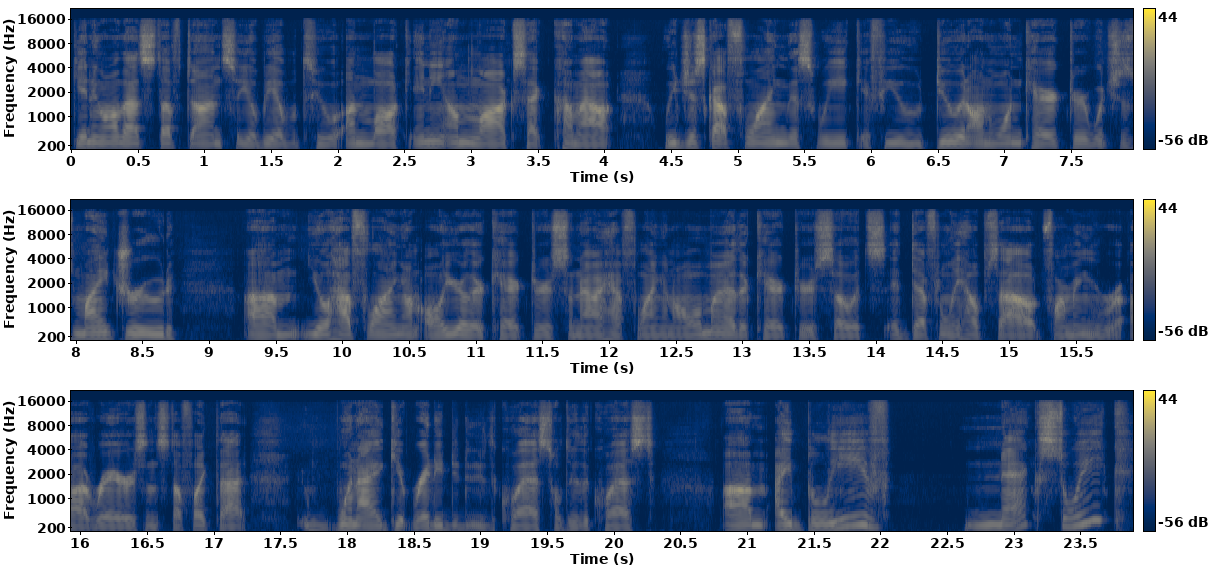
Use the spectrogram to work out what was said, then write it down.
getting all that stuff done so you'll be able to unlock any unlocks that come out we just got flying this week. If you do it on one character, which is my Druid, um, you'll have flying on all your other characters. So now I have flying on all of my other characters. So it's it definitely helps out farming uh, rares and stuff like that. When I get ready to do the quest, I'll do the quest. Um, I believe next week,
